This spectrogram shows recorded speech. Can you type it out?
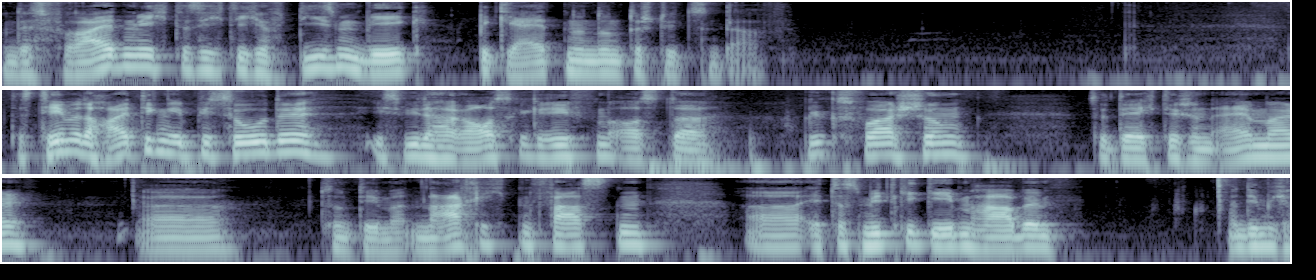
und es freut mich, dass ich dich auf diesem Weg begleiten und unterstützen darf. Das Thema der heutigen Episode ist wieder herausgegriffen aus der Glücksforschung, zu der ich dir schon einmal äh, zum Thema Nachrichtenfasten äh, etwas mitgegeben habe. Und ich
